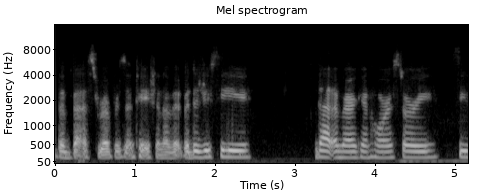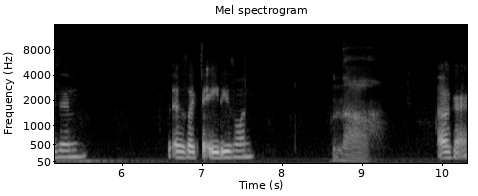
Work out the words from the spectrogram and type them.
the best representation of it, but did you see that American Horror Story season? It was like the 80s one. Nah, Okay.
